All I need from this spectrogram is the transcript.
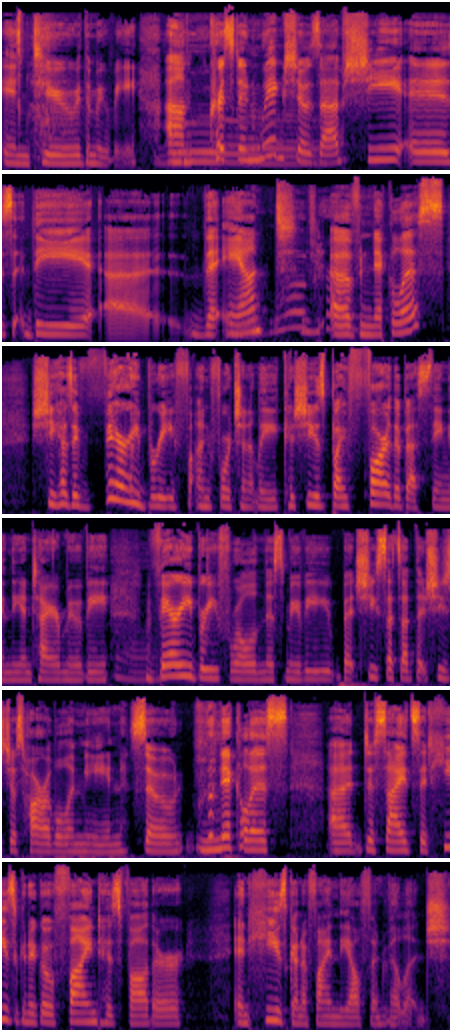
Into the movie. Um, Kristen Wiig shows up. She is the uh, the aunt of Nicholas. She has a very brief, unfortunately, because she is by far the best thing in the entire movie. Very brief role in this movie, but she sets up that she's just horrible and mean. So Nicholas uh, decides that he's going to go find his father and he's going to find the elfin village.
